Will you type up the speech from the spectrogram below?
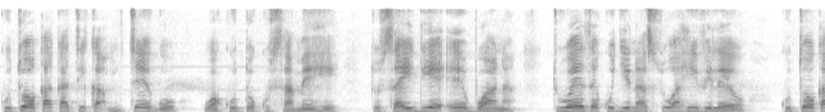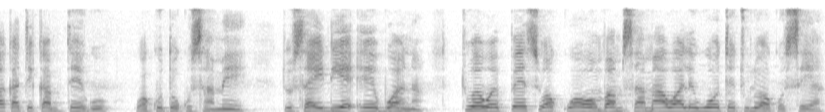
kutoka katika mtego wa kutokusamehe. Tusaidie e Bwana tuweze kujinasua hivi leo kutoka katika mtego wa kutokusamehe. Tusaidie e Bwana tuwe wepesi wa kuwaomba msamaha wale wote tuliowakosea.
